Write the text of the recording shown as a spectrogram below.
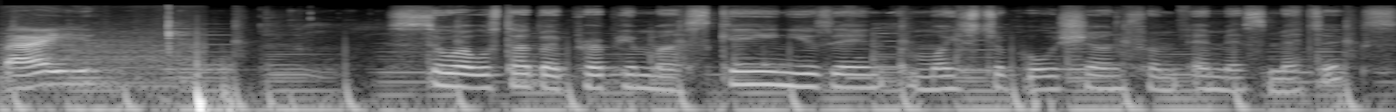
Bye so I will start by prepping my skin using moisture potion from Msmetics.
